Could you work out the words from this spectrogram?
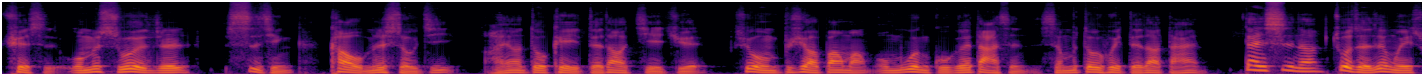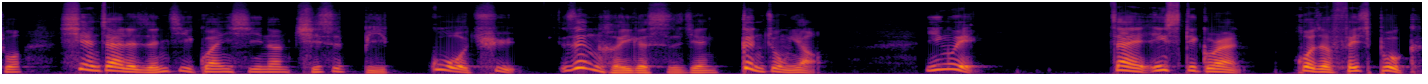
确实，我们所有的事情靠我们的手机，好像都可以得到解决，所以我们不需要帮忙。我们问谷歌大神，什么都会得到答案。但是呢，作者认为说，现在的人际关系呢，其实比过去任何一个时间更重要，因为在 Instagram。”或者 Facebook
